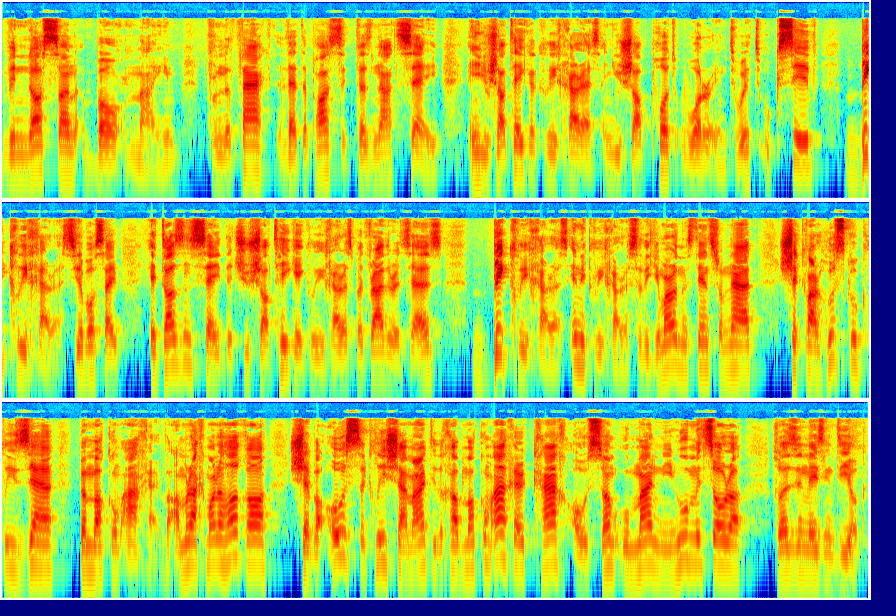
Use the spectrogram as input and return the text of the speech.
v'nosan bo maim from the fact that the pasuk does not say, and you shall take a klicheres and you shall put water into it. Uksiv biklicheres. say it doesn't say that you shall take a klicheres, but rather it says biklicheres in a klicheres. So the Gemara understands from that shekvar husku klizeh b'makom acher. V'amrach manahacha sheba osa kli shamarti l'chav makom acher kach osam uman nihu mitzora. So that's an amazing diuk.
